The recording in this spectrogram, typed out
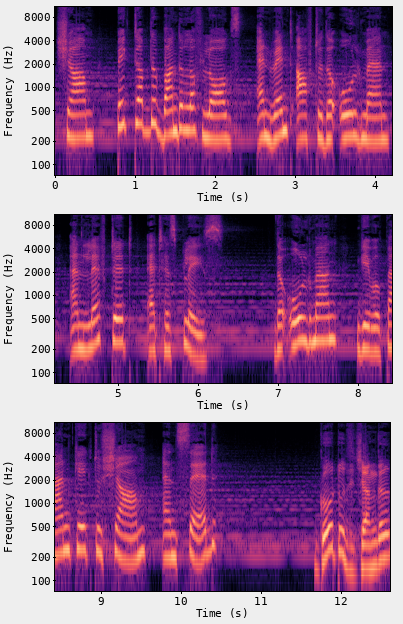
Sham picked up the bundle of logs and went after the old man and left it at his place. The old man gave a pancake to Sham and said, Go to the jungle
